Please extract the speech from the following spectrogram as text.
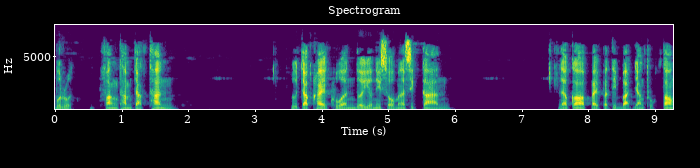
บุรุษฟังธรรมจากท่าน รู้จักใคร่ครวญด้วยโยนิโสมนสิการ แล้วก็ไปปฏิบัติอย่างถูกต้อง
